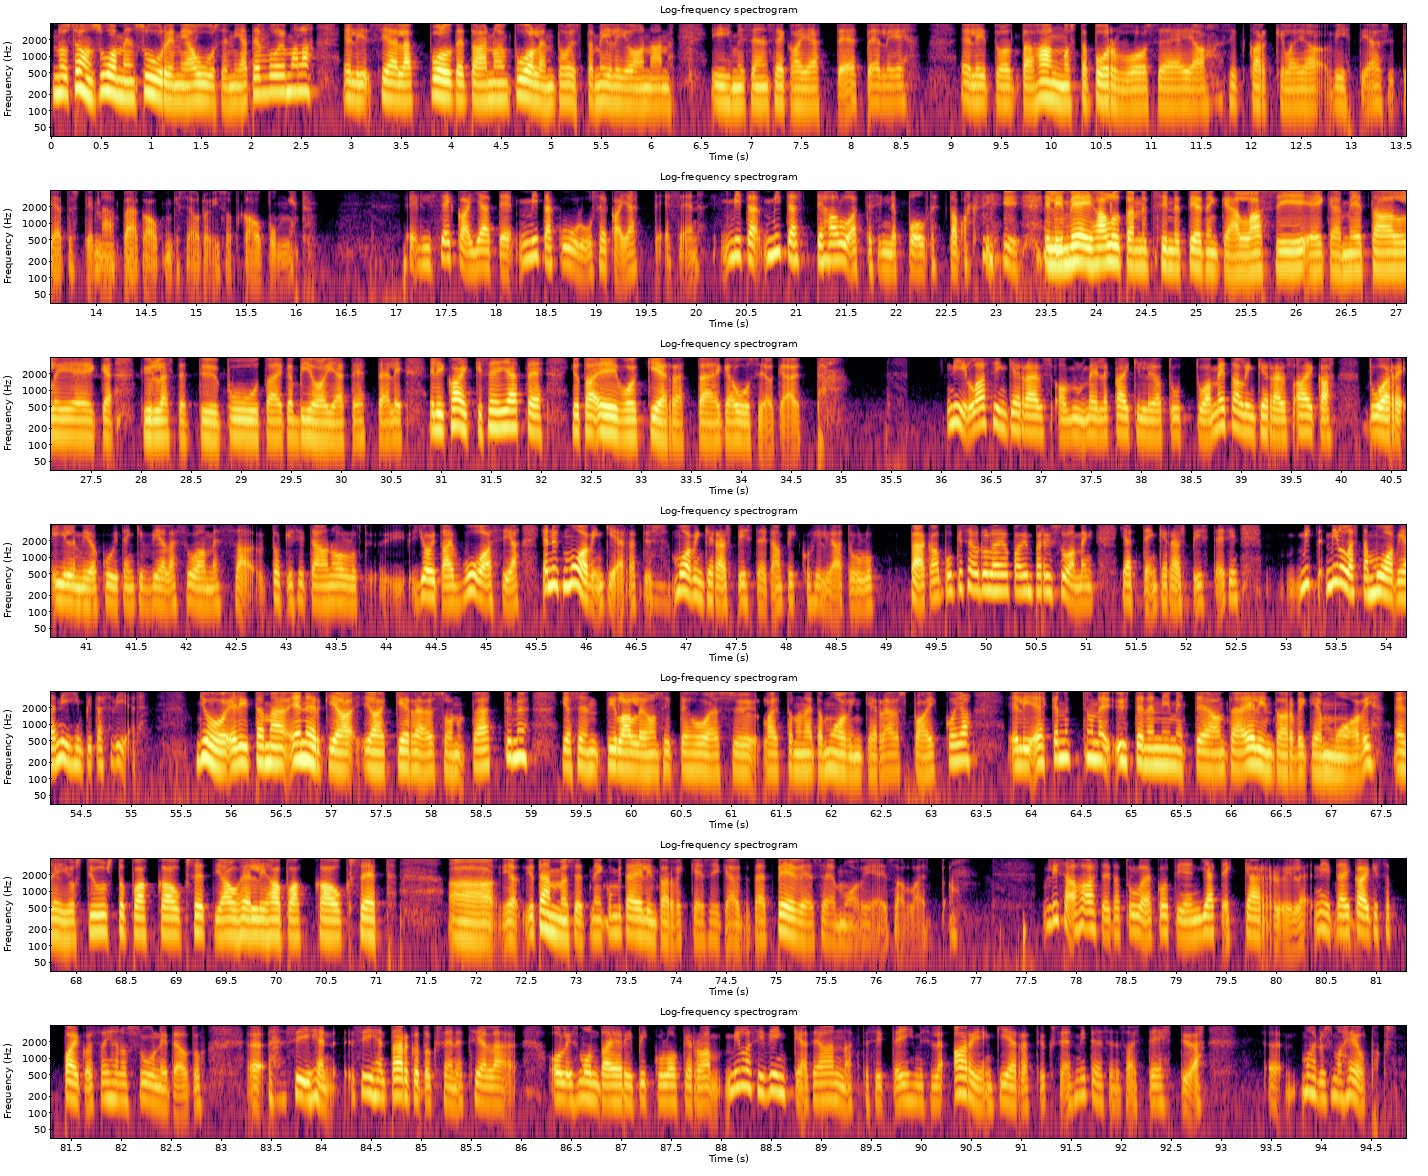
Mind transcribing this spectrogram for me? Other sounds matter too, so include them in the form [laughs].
No se on Suomen suurin ja uusin jätevoimala, eli siellä poltetaan noin puolentoista miljoonan ihmisen sekajätteet, eli, eli tuolta Hangosta Porvooseen ja sitten Karkkila ja Vihtiä ja sitten tietysti nämä pääkaupunkiseudun isot kaupungit. Eli sekajäte, mitä kuuluu sekajätteeseen? Mitä, mitä te haluatte sinne poltettavaksi? Niin. [laughs] Eli me ei haluta nyt sinne tietenkään lasia, eikä metalli, eikä kyllästettyä puuta, eikä biojätettä. Eli, eli kaikki se jäte, jota ei voi kierrättää eikä uusio käyttää. Niin, lasinkeräys on meille kaikille jo tuttua. Metallinkeräys aika tuore ilmiö kuitenkin vielä Suomessa. Toki sitä on ollut joitain vuosia. Ja nyt muovinkierrätys. Muovinkeräyspisteitä on pikkuhiljaa tullut pääkaupunkiseudulla ja jopa ympäri Suomen jätteenkeräyspisteisiin. Mit, millaista muovia niihin pitäisi viedä? Joo, eli tämä energiakeräys on päättynyt ja sen tilalle on sitten HSY laittanut näitä muovinkeräyspaikkoja. Eli ehkä nyt semmoinen yhteinen nimittäjä on tämä elintarvikemuovi, eli just juustopakkaukset, jauhelihapakkaukset ää, ja, ja tämmöiset, niin kuin mitä elintarvikkeisiin käytetään, että PVC-muovi ei saa laittaa lisää haasteita tulee kotien jätekärryille. Niitä ei kaikissa paikoissa ihan on suunniteltu siihen, siihen tarkoitukseen, että siellä olisi monta eri pikkulokeroa. Millaisia vinkkejä te annatte sitten ihmisille arjen kierrätykseen? Miten sen saisi tehtyä mahdollisimman helpoksi?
